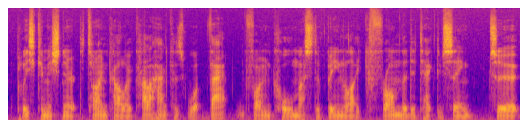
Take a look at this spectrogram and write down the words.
the police commissioner at the time, Karl O'Callaghan, because what that phone call must have been like from the detective saying, "Sir,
